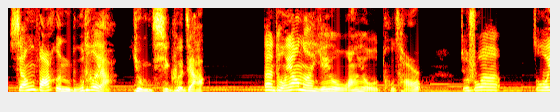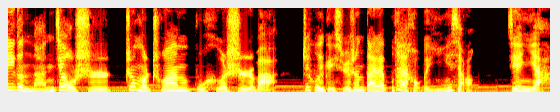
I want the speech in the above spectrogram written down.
想法很独特呀，勇气可嘉。但同样呢，也有网友吐槽，就说。作为一个男教师，这么穿不合适吧？这会给学生带来不太好的影响。建议啊，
